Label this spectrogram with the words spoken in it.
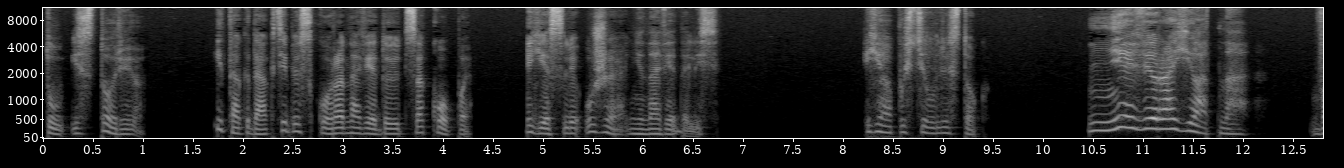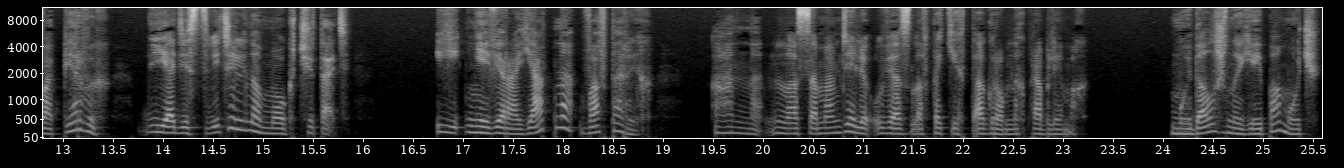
ту историю. И тогда к тебе скоро наведаются копы, если уже не наведались. Я опустил листок. Невероятно! Во-первых, я действительно мог читать. И невероятно, во-вторых, Анна на самом деле увязла в каких-то огромных проблемах. Мы должны ей помочь.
